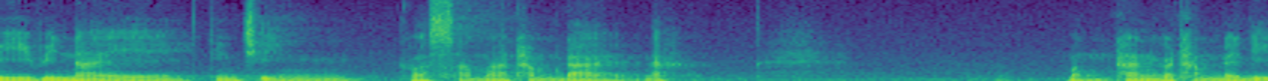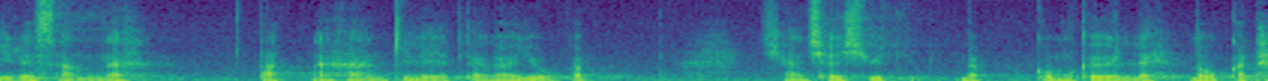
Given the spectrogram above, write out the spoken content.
มีวินัยจริง ๆก็สามารถทำได้นะ บางท่านก็ทำได้ดีด้วยซ้ำนะตัดอาหารกิเลสแล้วก็อยู่กับการใช้ชีวิตแบบกลมเกินเลย โลกกระท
